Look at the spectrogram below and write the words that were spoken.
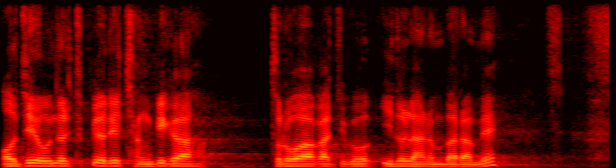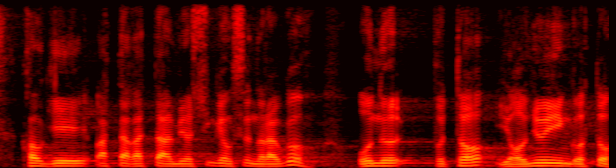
어제 오늘 특별히 장비가 들어와 가지고 일을 하는 바람에 거기 왔다 갔다 하며 신경 쓰느라고 오늘부터 연휴인 것도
